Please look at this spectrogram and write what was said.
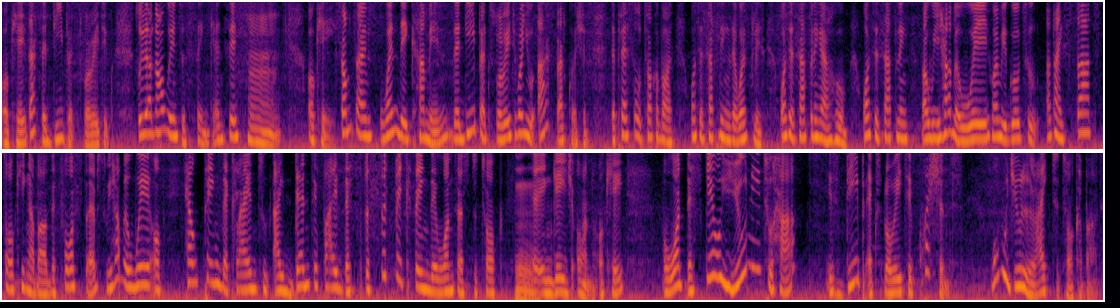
Okay, that's a deep explorative. So you are now going to think and say, hmm, okay. Sometimes when they come in, the deep explorative, when you ask that question, the person will talk about what is happening in the workplace, what is happening at home, what is happening. But we have a way when we go to, and I start talking about the four steps, we have a way of helping the client to identify the specific thing they want us to talk, uh, engage on. Okay. But what the skill you need to have is deep explorative questions. What would you like to talk about?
